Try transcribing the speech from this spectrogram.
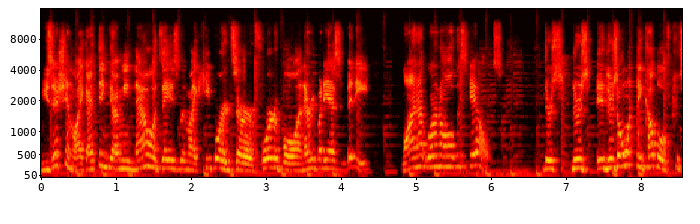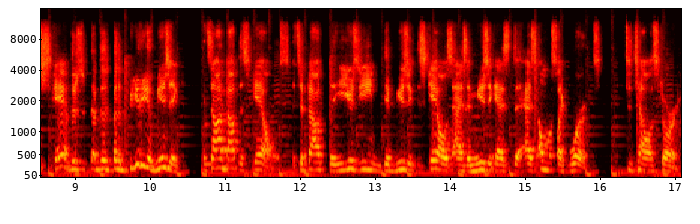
musician. Like I think, I mean, nowadays when like keyboards are affordable and everybody has a MIDI, why not learn all the scales? There's there's there's only a couple of scales. There's but the beauty of music, it's not about the scales. It's about the using the music, the scales as a music as the, as almost like words to tell a story.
